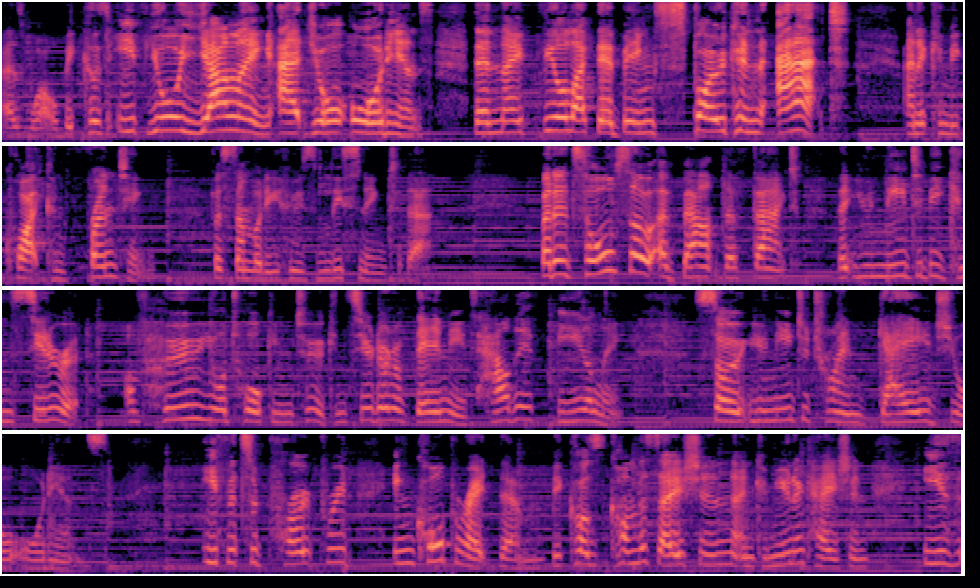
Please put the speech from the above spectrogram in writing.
as well, because if you're yelling at your audience, then they feel like they're being spoken at, and it can be quite confronting for somebody who's listening to that. But it's also about the fact that you need to be considerate of who you're talking to, considerate of their needs, how they're feeling. So you need to try and gauge your audience. If it's appropriate, incorporate them because conversation and communication is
